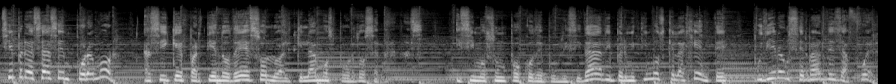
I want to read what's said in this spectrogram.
siempre se hacen por amor, así que partiendo de eso lo alquilamos por dos semanas. Hicimos un poco de publicidad y permitimos que la gente pudiera observar desde afuera.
